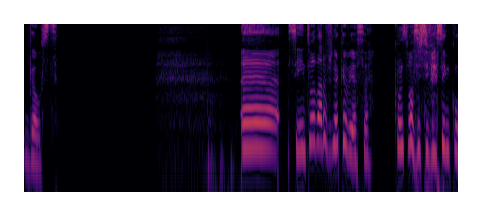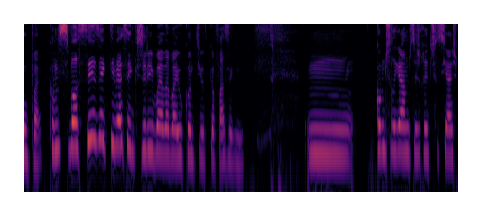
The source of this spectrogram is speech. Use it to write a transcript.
Ghost. Ah, sim, estou a dar-vos na cabeça. Como se vocês tivessem culpa. Como se vocês é que tivessem que gerir bem, bem o conteúdo que eu faço aqui. Hum, como desligarmos das redes sociais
